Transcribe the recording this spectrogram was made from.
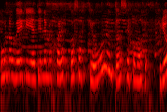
uno ve que ya tiene mejores cosas que uno, entonces como que yo,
